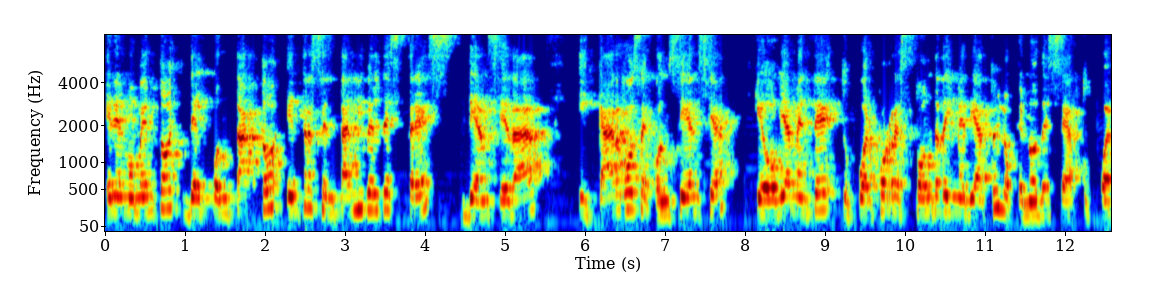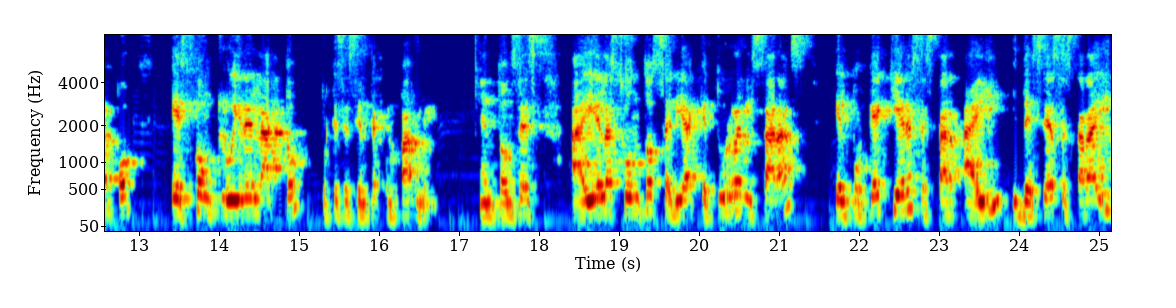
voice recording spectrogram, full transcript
en el momento del contacto entras en tal nivel de estrés, de ansiedad y cargos de conciencia que obviamente tu cuerpo responde de inmediato y lo que no desea tu cuerpo es concluir el acto porque se siente culpable. Entonces, ahí el asunto sería que tú revisaras el por qué quieres estar ahí, deseas estar ahí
